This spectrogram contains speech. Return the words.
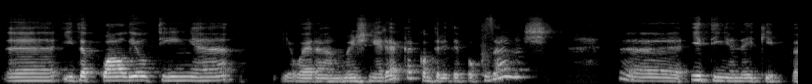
uh, e da qual eu tinha, eu era uma engenheireca com 30 e poucos anos, e tinha na equipa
